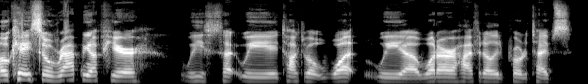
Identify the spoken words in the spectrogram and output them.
Okay, so wrapping up here, we we talked about what we uh, what our high fidelity prototypes,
